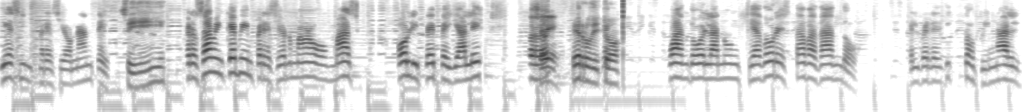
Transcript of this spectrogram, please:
y es impresionante. Sí. Pero ¿saben qué me impresionó más Poli, Pepe y Alex? Sí. ¿Qué, Rudito? Cuando el anunciador estaba dando el veredicto final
